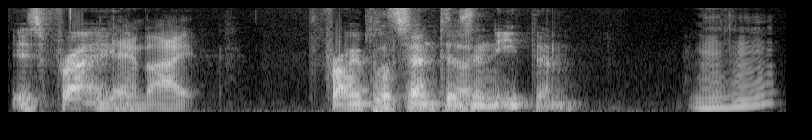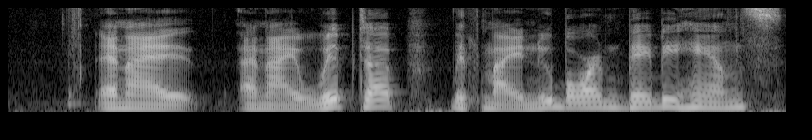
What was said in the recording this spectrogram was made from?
Is fry and I, fry placentas placenta. and eat them. Mm-hmm. And I, and I whipped up with my newborn baby hands,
